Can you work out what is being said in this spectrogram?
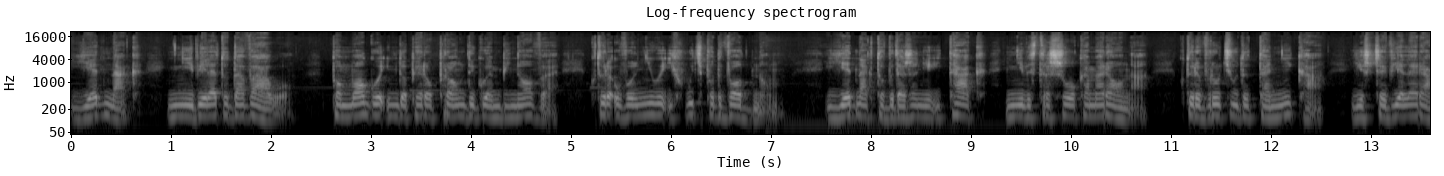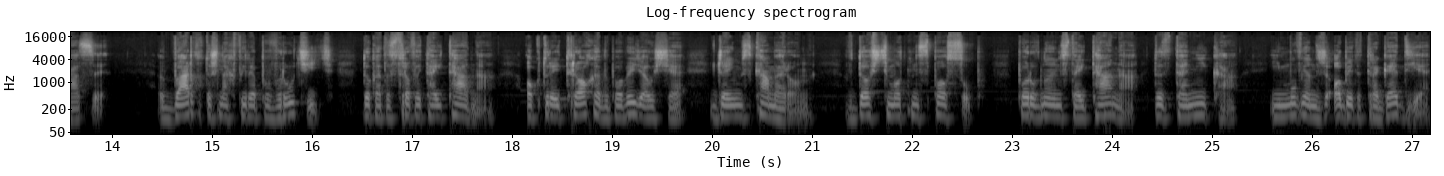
Jednak niewiele to dawało. Pomogły im dopiero prądy głębinowe, które uwolniły ich łódź podwodną. Jednak to wydarzenie i tak nie wystraszyło Camerona, który wrócił do Titanica jeszcze wiele razy. Warto też na chwilę powrócić do katastrofy Titana, o której trochę wypowiedział się James Cameron w dość mocny sposób, porównując Titana do Titanica i mówiąc, że obie te tragedie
